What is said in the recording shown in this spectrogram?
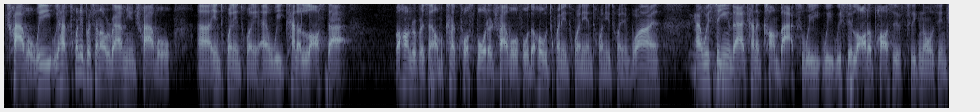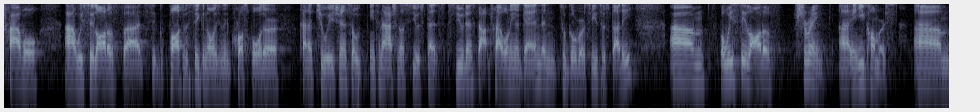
travel. We, we have 20% of our revenue in travel uh, in 2020, and we kind of lost that 100% on kind of cross-border travel for the whole 2020 and 2021. And we're seeing that kind of come back. So we, we, we see a lot of positive signals in travel. Uh, we see a lot of uh, positive signals in cross-border kind of tuition. So international students, students start traveling again and to go overseas to study. Um, but we see a lot of shrink uh, in e-commerce. Um,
